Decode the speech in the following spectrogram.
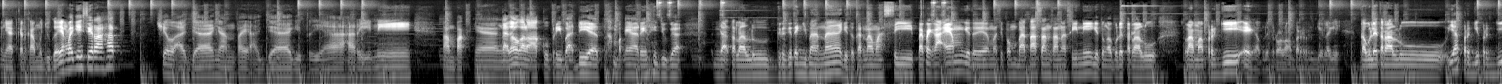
menyehatkan kamu juga. Yang lagi istirahat chill aja, nyantai aja gitu ya. Hari ini tampaknya. Nggak tahu kalau aku pribadi ya tampaknya hari ini juga nggak terlalu greget yang gimana gitu karena masih ppkm gitu ya masih pembatasan sana sini gitu nggak boleh terlalu lama pergi. Eh nggak boleh terlalu lama pergi lagi. Nggak boleh terlalu ya pergi-pergi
